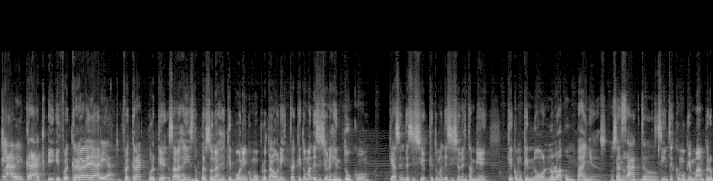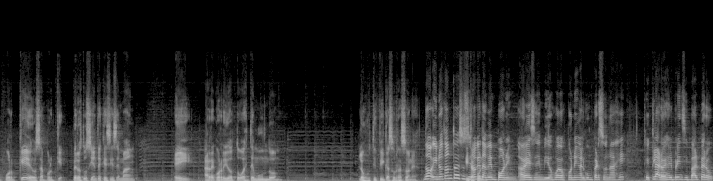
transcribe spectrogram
clave, crack. Y, y fue crack. 9 de área. Fue crack porque, ¿sabes? Hay estos personajes que ponen como protagonistas, que toman decisiones en tuco, que hacen decisiones, que toman decisiones también que como que no, no lo acompañas. O sea, no- Exacto. sientes como que, man, pero ¿por qué? O sea, ¿por qué? Pero tú sientes que si ese man, hey, ha recorrido todo este mundo, lo justifica sus razones. No, y no tanto eso, Y sino que cool. también ponen, a veces en videojuegos ponen algún personaje que claro, es el principal, pero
